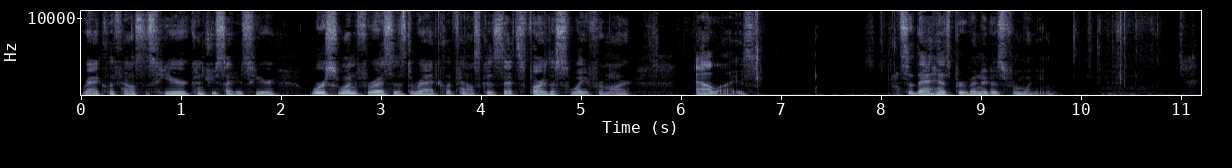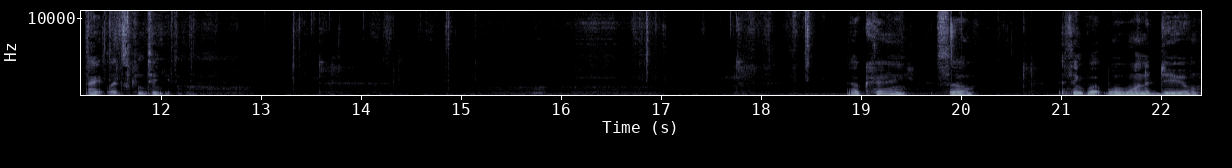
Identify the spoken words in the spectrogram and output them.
Radcliffe House is here, Countryside is here. Worst one for us is the Radcliffe House because that's farthest away from our allies. So that has prevented us from winning. All right, let's continue. Okay, so I think what we'll want to do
